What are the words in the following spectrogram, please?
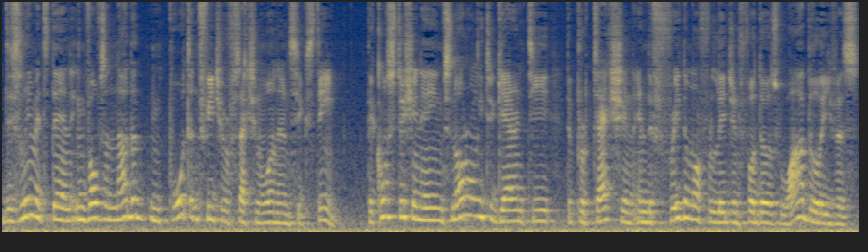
This limit then involves another important feature of section 116 the Constitution aims not only to guarantee the protection and the freedom of religion for those who are believers,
